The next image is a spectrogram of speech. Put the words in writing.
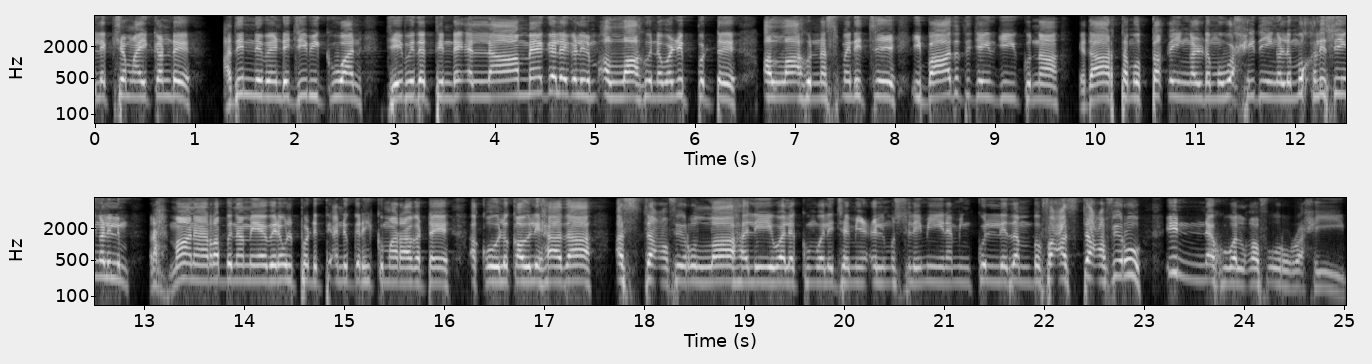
ലക്ഷ്യമായി കണ്ട് അതിനു വേണ്ടി ജീവിക്കുവാൻ ജീവിതത്തിന്റെ എല്ലാ മേഖലകളിലും അള്ളാഹുവിനെ വഴിപ്പെട്ട് അള്ളാഹുവിനെ സ്മരിച്ച് ഇബാദത്ത് ചെയ്ത് ജീവിക്കുന്ന യഥാർത്ഥ മുത്തഖീങ്ങളുടെ മുവഹിദീങ്ങളുടെ മുഖ്ലിസീങ്ങളിലും റഹ്മാന റബ്ബ് നമ്മെ അവരെ ഉൾപ്പെടുത്തി അനുഗ്രഹിക്കുമാറാകട്ടെ. അഖൂലു കൗലി ഹാദാ അസ്തഗ്ഫിറുല്ലാഹ ലീ വലക്കും വലിജമീഇൽ മുസ്ലിമീന മിൻ കുല്ലി ദംബ് ഫഅസ്തഗ്ഫിറു ഇന്നഹു വൽ ഗഫൂറുർ റഹീം.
